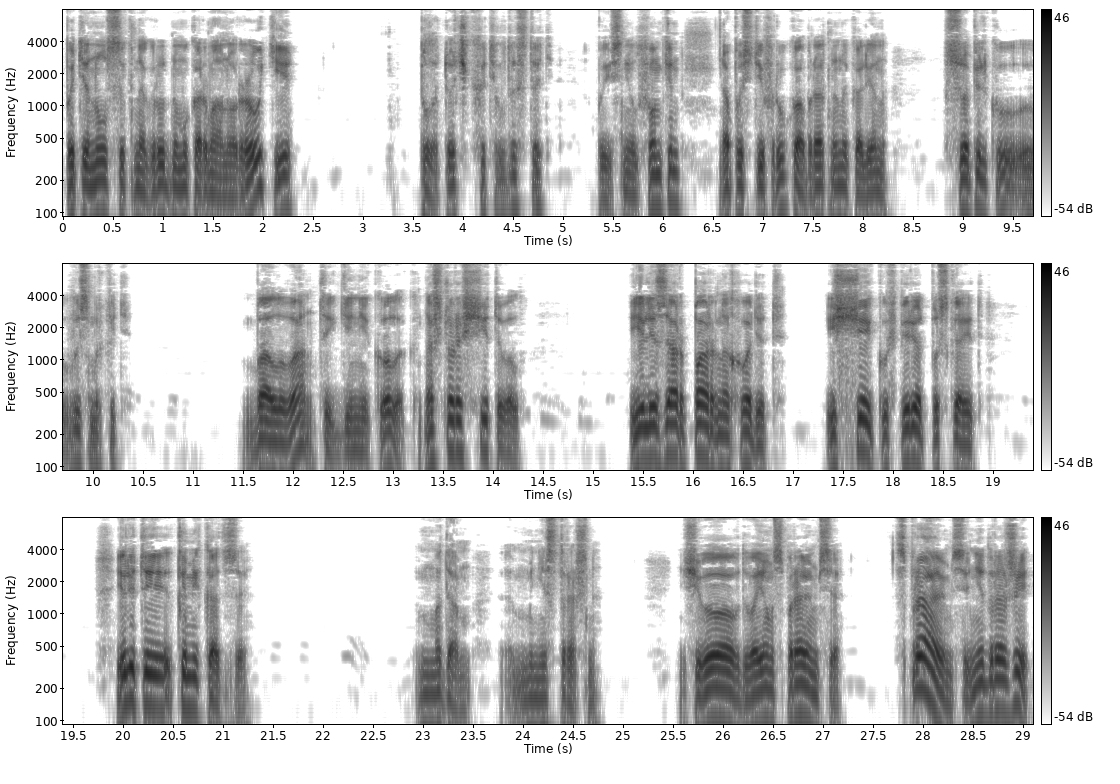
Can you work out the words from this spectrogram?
потянулся к нагрудному карману. Руки! Платочек хотел достать, — пояснил Фомкин, опустив руку обратно на колено. Сопельку высморкать. Болван ты, гинеколог, на что рассчитывал? Елизар парно ходит, ищейку вперед пускает. Или ты камикадзе? Мадам, мне страшно. Ничего, вдвоем справимся. Справимся, не дрожи.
